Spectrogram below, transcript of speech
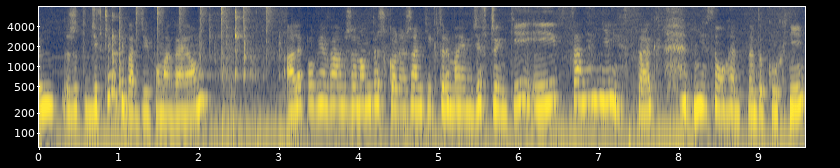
ym, że to dziewczynki bardziej pomagają. Ale powiem Wam, że mam też koleżanki, które mają dziewczynki i wcale nie jest tak. Nie są chętne do kuchni.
